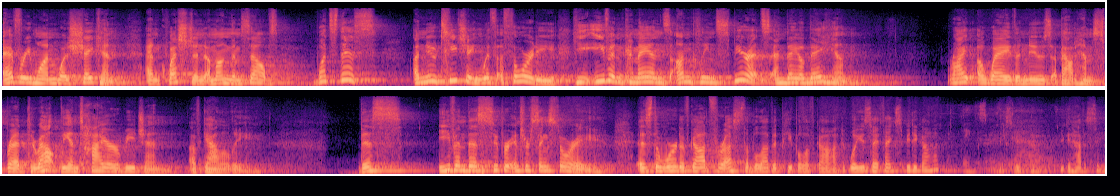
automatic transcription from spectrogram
Everyone was shaken and questioned among themselves What's this? A new teaching with authority. He even commands unclean spirits, and they obey him. Right away, the news about him spread throughout the entire region of Galilee. This, even this super interesting story, is the word of God for us, the beloved people of God. Will you say thanks be to God? Thanks be thanks to God. God. You can have a seat.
